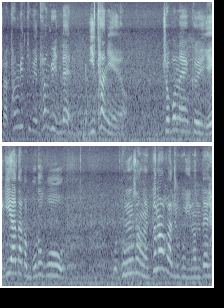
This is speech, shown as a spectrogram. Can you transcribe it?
자, 탕기TV의 탕기인데 2탄이에요. 저번에 그 얘기하다가 모르고 뭐 동영상을 끊어가지고 이런데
